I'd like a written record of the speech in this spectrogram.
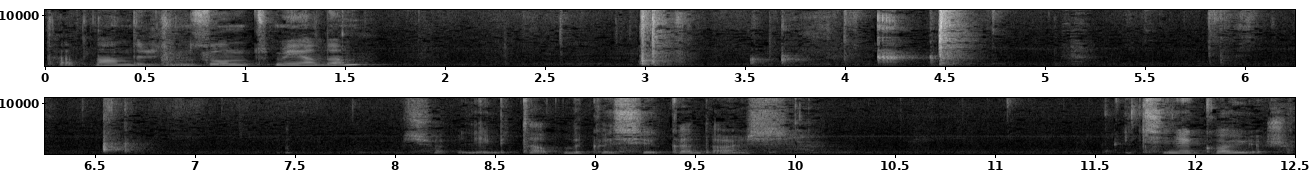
Tatlandırıcımızı unutmayalım. Şöyle bir tatlı kaşığı kadar içine koyuyorum.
